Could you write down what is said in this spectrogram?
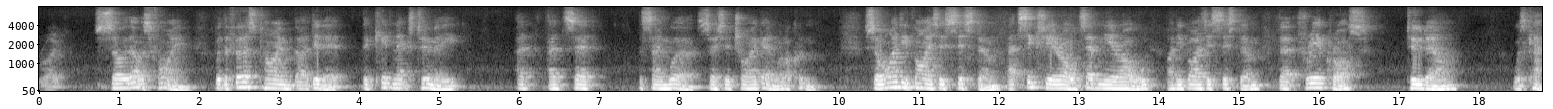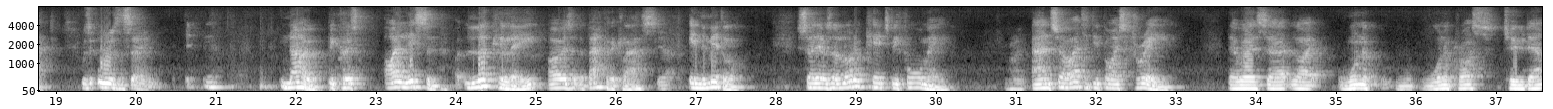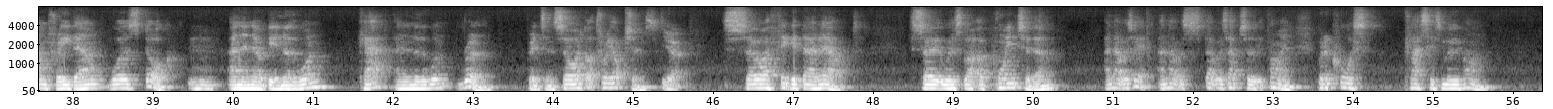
Right. So that was fine. But the first time that I did it, the kid next to me had, had said the same word. So she said, try again. Well, I couldn't. So I devised this system at six year old, seven year old. I devised this system that three across, two down was cat. Was it always the same? No, because I listened. Luckily, I was at the back of the class Yeah. in the middle. So there was a lot of kids before me. Right. And so I had to devise three. There was uh, like one, one across, two down, three down was dog. Mm-hmm. And then there would be another one, cat, and another one, run, for instance. So I'd got three options. Yeah. So I figured that out. So it was like a point to them, and that was it. And that was that was absolutely fine. But of course, classes move on.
